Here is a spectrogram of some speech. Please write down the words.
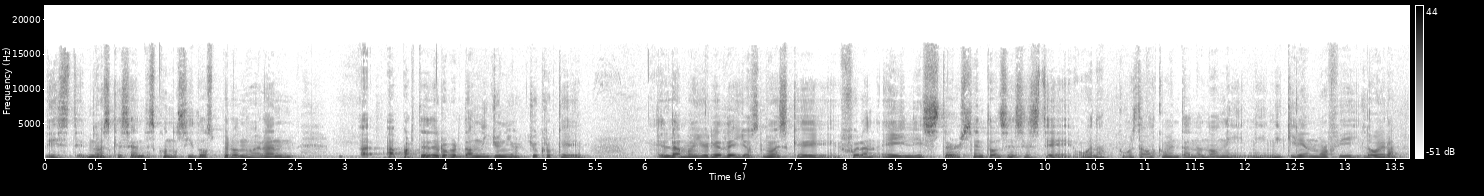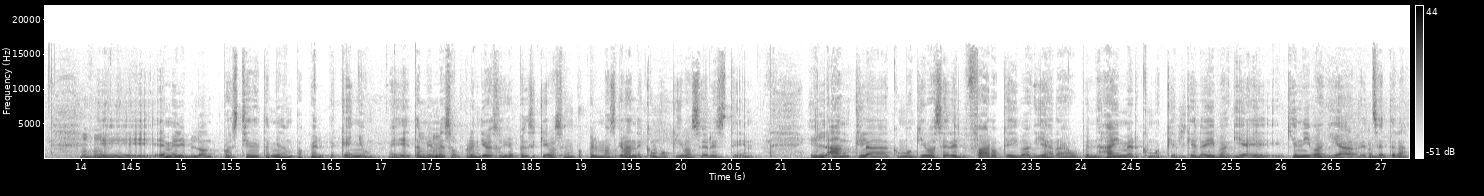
este, no es que sean desconocidos, pero no eran, aparte de Robert Downey Jr., yo creo que la mayoría de ellos no es que fueran A-listers, entonces, este, bueno, como estamos comentando, ¿no? Ni, ni, ni Killian Murphy lo era. Eh, Emily Blunt pues tiene también un papel pequeño. Eh, también me sorprendió eso. Yo pensé que iba a ser un papel más grande, como que iba a ser este el ancla, como que iba a ser el faro que iba a guiar a Oppenheimer, como que el que la iba a guiar, eh, quien iba a guiar, etcétera.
